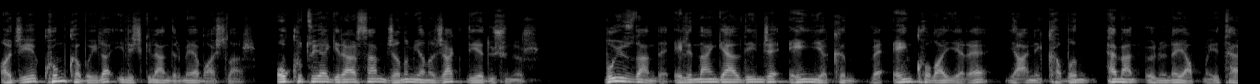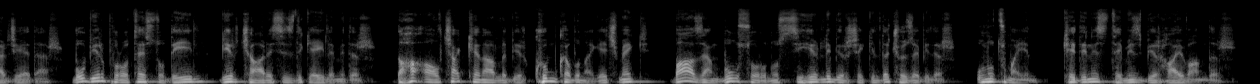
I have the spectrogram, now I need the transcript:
acıyı kum kabıyla ilişkilendirmeye başlar. O kutuya girersem canım yanacak diye düşünür. Bu yüzden de elinden geldiğince en yakın ve en kolay yere yani kabın hemen önüne yapmayı tercih eder. Bu bir protesto değil, bir çaresizlik eylemidir. Daha alçak kenarlı bir kum kabına geçmek bazen bu sorunu sihirli bir şekilde çözebilir. Unutmayın, kediniz temiz bir hayvandır.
